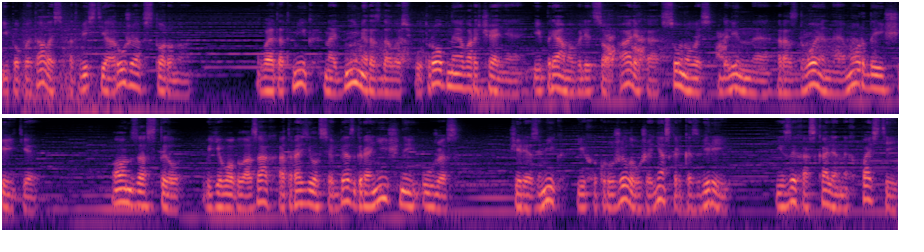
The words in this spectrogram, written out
и попыталась отвести оружие в сторону. В этот миг над ними раздалось утробное ворчание, и прямо в лицо Алика сунулась длинная, раздвоенная морда ищейки. Он застыл, в его глазах отразился безграничный ужас. Через миг их окружило уже несколько зверей. Из их оскаленных пастей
